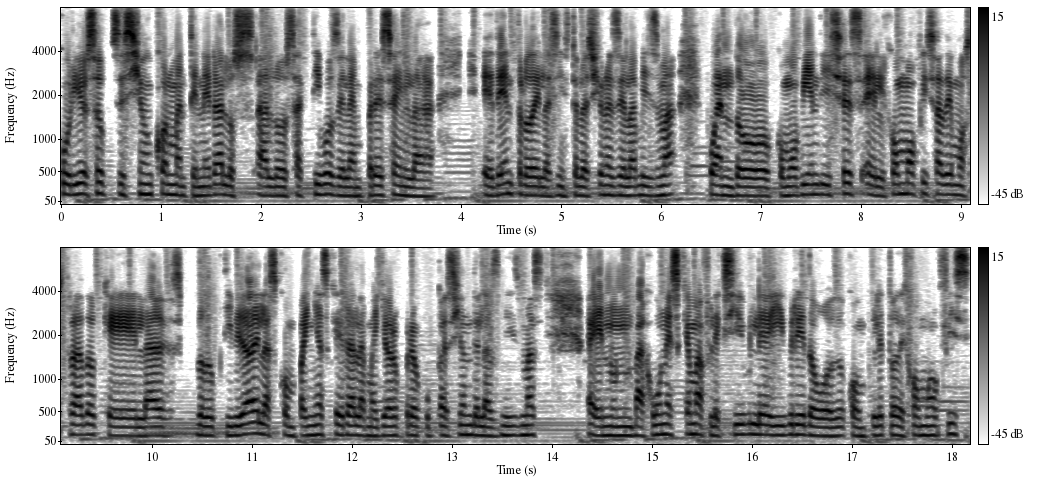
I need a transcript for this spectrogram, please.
curiosa obsesión con mantener a los, a los activos de la empresa en la, eh, dentro de las instalaciones de la misma, cuando, como bien dices, el home office ha demostrado que la productividad de las compañías, que era la mayor preocupación de las mismas, en un, bajo un esquema flexible, híbrido o completo de home office,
